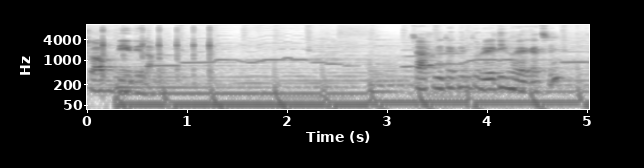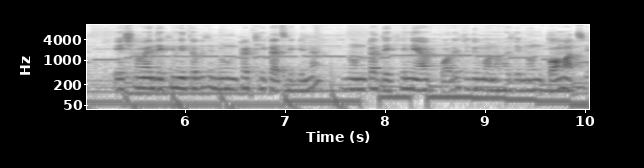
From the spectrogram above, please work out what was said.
চপ দিয়ে দিলাম। চাটনিটা কিন্তু রেডি হয়ে গেছে। এই সময় দেখে নিতে হবে যে নুনটা ঠিক আছে কিনা। নুনটা দেখে নেওয়ার পরে যদি মনে হয় যে নুন কম আছে,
